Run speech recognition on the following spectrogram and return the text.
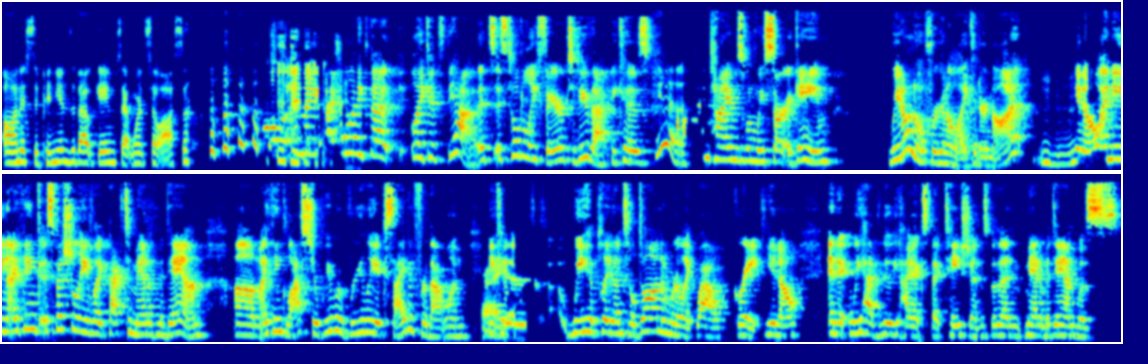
honest opinions about games that weren't so awesome. Well, and I, I feel like that, like it's yeah, it's it's totally fair to do that because Yeah. sometimes when we start a game, we don't know if we're gonna like it or not. hmm You know, I mean, I think especially like back to Man of Medan. Um, I think last year we were really excited for that one Right. because we had played Until Dawn and we're like, wow, great, you know, and it, we had really high expectations. But then Man of Medan was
